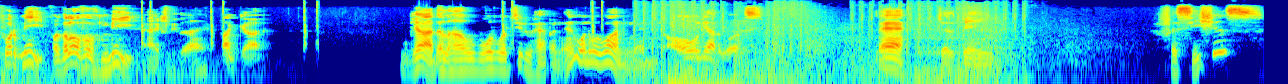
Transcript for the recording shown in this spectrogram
For me, for the love of me, actually die. Fuck God. God allow World War II to happen, and World War One, and all the other wars. Eh, just being facetious?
